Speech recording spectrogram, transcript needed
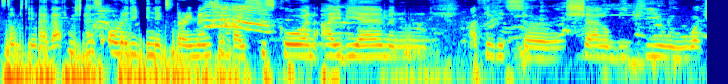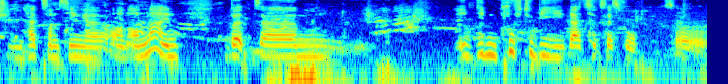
something like that, which has already been experimented by Cisco and IBM and I think it's uh, Shell or BP who actually had something uh, on online, but um, it didn't prove to be that successful. So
